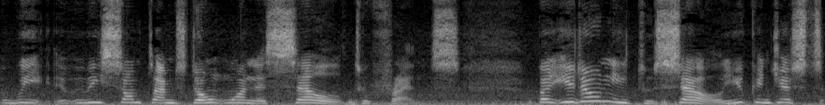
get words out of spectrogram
we, we sometimes don't want to sell to friends. But you don't need to sell. You can just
